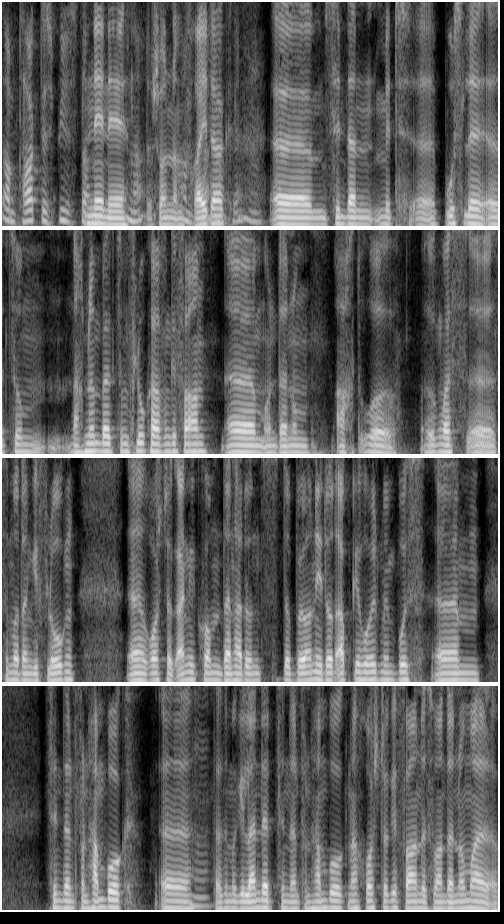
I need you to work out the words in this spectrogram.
am, Tag des Spiels dann? Nee, nee, na, schon am, am Freitag. Tag, okay. ähm, sind dann mit äh, Busle äh, zum, nach Nürnberg zum Flughafen gefahren ähm, und dann um 8 Uhr irgendwas äh, sind wir dann geflogen. Äh, Rostock angekommen. Dann hat uns der Bernie dort abgeholt mit dem Bus. Ähm, sind dann von Hamburg, äh, mhm. da sind wir gelandet, sind dann von Hamburg nach Rostock gefahren. Das waren dann nochmal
